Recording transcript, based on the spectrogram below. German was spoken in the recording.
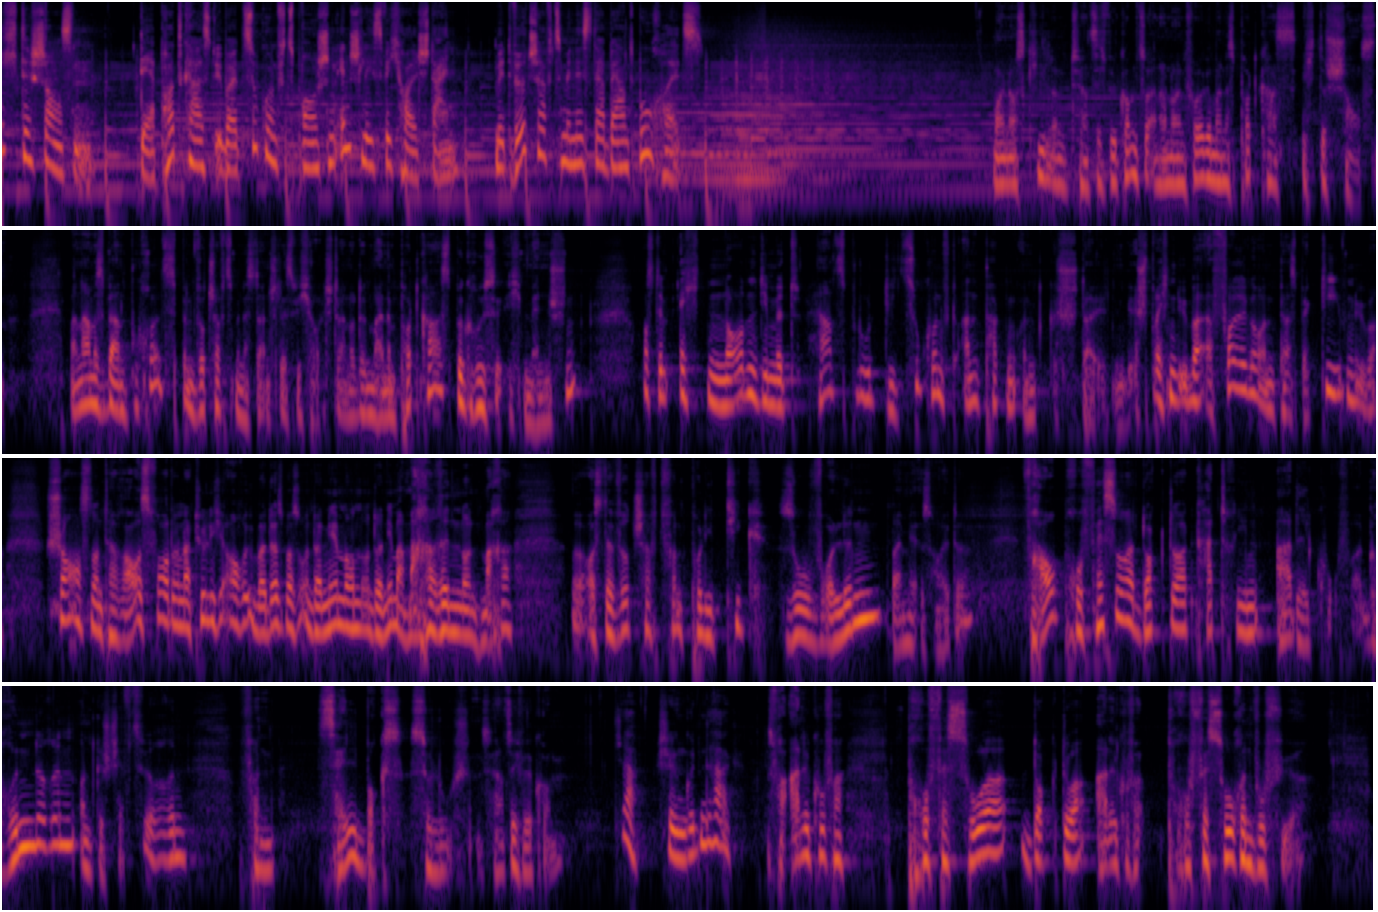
Echte Chancen. Der Podcast über Zukunftsbranchen in Schleswig-Holstein. Mit Wirtschaftsminister Bernd Buchholz. Moin aus Kiel und herzlich willkommen zu einer neuen Folge meines Podcasts Echte Chancen. Mein Name ist Bernd Buchholz, ich bin Wirtschaftsminister in Schleswig-Holstein und in meinem Podcast begrüße ich Menschen aus dem echten Norden, die mit Herzblut die Zukunft anpacken und gestalten. Wir sprechen über Erfolge und Perspektiven, über Chancen und Herausforderungen, natürlich auch über das, was Unternehmerinnen, Unternehmer, Macherinnen und Macher äh, aus der Wirtschaft von Politik so wollen. Bei mir ist heute Frau Professor Dr. Katrin Adelkofer, Gründerin und Geschäftsführerin von Cellbox Solutions. Herzlich willkommen. Ja, schönen guten Tag. Frau Adelkofer, Professor Dr. Adelkofer, Professorin wofür?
